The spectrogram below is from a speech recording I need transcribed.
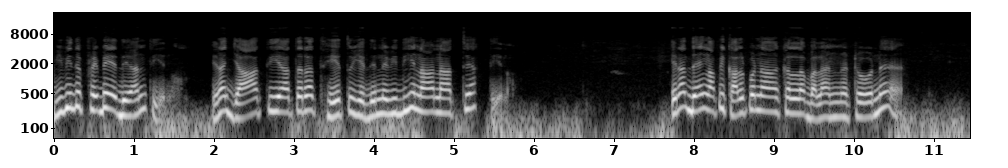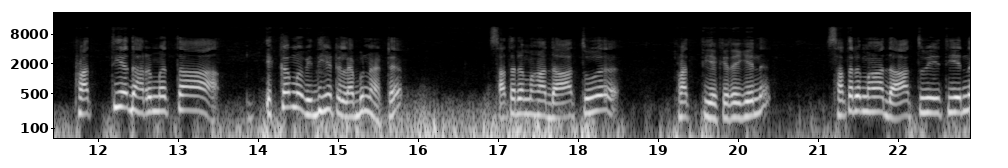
විවිධ ප්‍රභේදයන් තියෙනවා. එහෙනම් ಜಾතිය අතරත් හේතු යෙදෙන විදිහ නානාත්වයක් තියෙනවා. එහෙනම් දැන් අපි කල්පනා කරලා බලන්නට ඕන ප්‍රත්‍ය ධර්මතා එකම විදිහට ලැබුණට සතර මහා ධාතුව ප්‍රත්‍ය කරගෙන සතර මහා ධාතුවේ තියෙන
